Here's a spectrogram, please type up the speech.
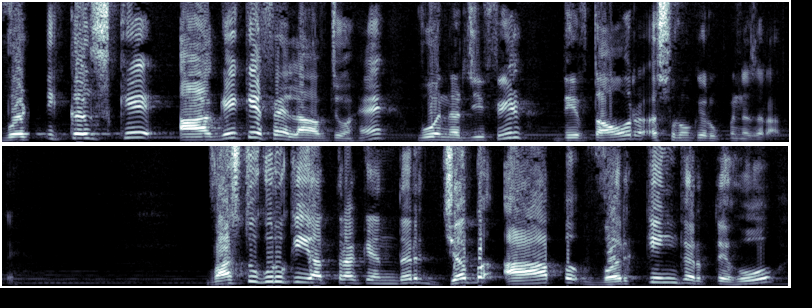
वर्टिकल्स के आगे के फैलाव जो हैं, वो एनर्जी फ़ील्ड देवताओं और असुरों के रूप में नज़र आते हैं। वास्तु गुरु की यात्रा के अंदर जब आप वर्किंग करते हो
